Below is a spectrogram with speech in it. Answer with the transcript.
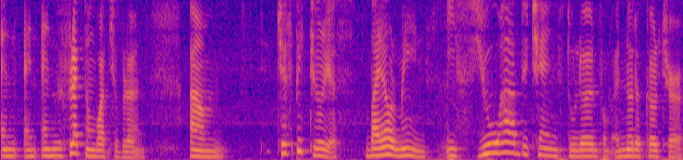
and, and, and reflect on what you've learned. Um, just be curious. By all means if you have the chance to learn from another culture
